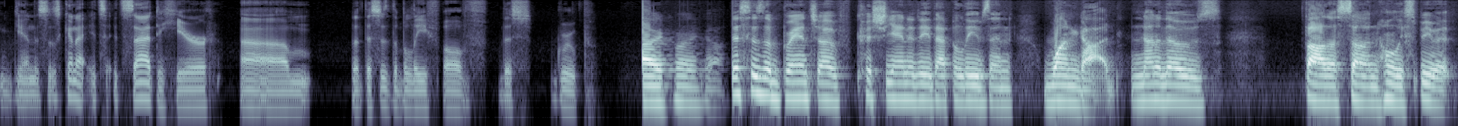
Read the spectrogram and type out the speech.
again. This is gonna. It's it's sad to hear um, that this is the belief of this group. This is a branch of Christianity that believes in one God. None of those Father, Son, Holy Spirit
